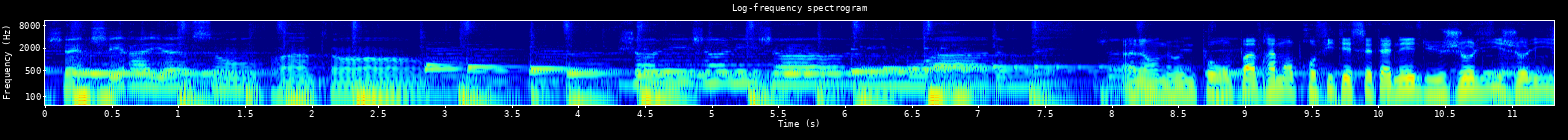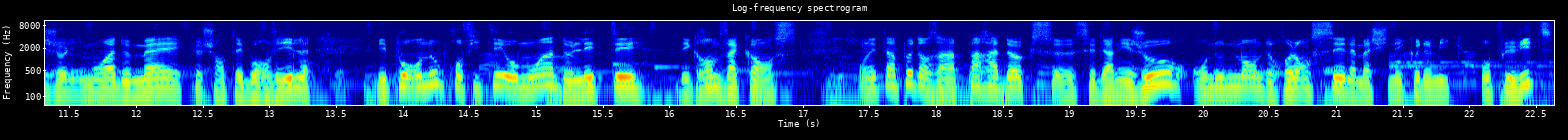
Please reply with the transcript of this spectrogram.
chercher ailleurs son printemps. Joli, joli, joli mois de mai. Ah non, nous ne pourrons pas vraiment profiter cette année du joli, joli, joli mois de mai que chantait Bourville, mais pourrons-nous profiter au moins de l'été, des grandes vacances On est un peu dans un paradoxe euh, ces derniers jours, on nous demande de relancer la machine économique au plus vite,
